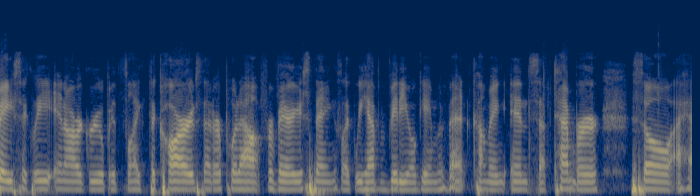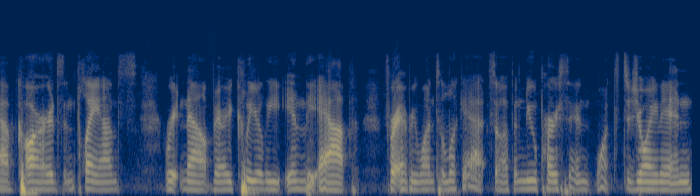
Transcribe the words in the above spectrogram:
basically in our group it's like the cards that are put out for various things. Like we have a video game event coming in september so i have cards and plans written out very clearly in the app for everyone to look at. So if a new person wants to join in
